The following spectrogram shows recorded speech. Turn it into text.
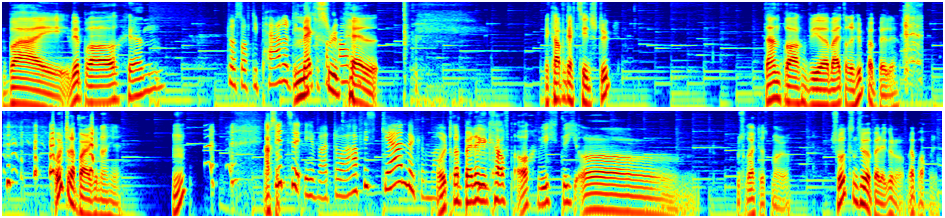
Bei. Wir brauchen. Du hast doch die Perle. Die Max. Repel. Wir kaufen gleich 10 Stück. Dann brauchen wir weitere Hyperbälle. Ultraball, genau hier. Achso. Bitte, Evador, habe ich gerne gemacht. Ultrabälle gekauft, auch wichtig. Und das reicht erstmal. Schutz und Hyperbälle, genau. Wer braucht man nicht.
